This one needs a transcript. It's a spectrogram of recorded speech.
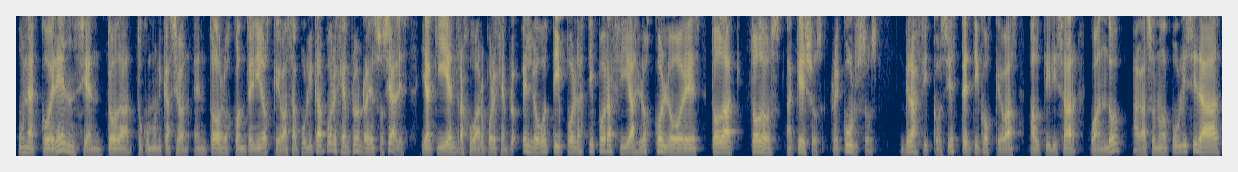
una coherencia en toda tu comunicación, en todos los contenidos que vas a publicar, por ejemplo, en redes sociales. Y aquí entra a jugar, por ejemplo, el logotipo, las tipografías, los colores, todos aquellos recursos gráficos y estéticos que vas a utilizar cuando hagas una nueva publicidad,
